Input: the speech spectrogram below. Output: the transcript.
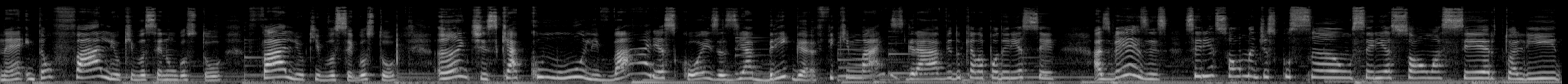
né? Então fale o que você não gostou, fale o que você gostou, antes que acumule várias coisas e a briga fique mais grave do que ela poderia ser. Às vezes seria só uma discussão, seria só um acerto ali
